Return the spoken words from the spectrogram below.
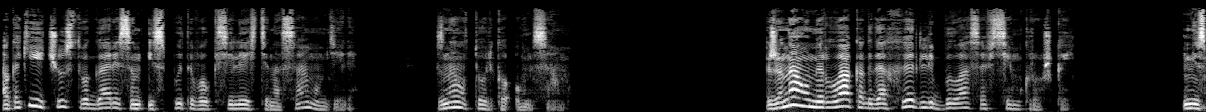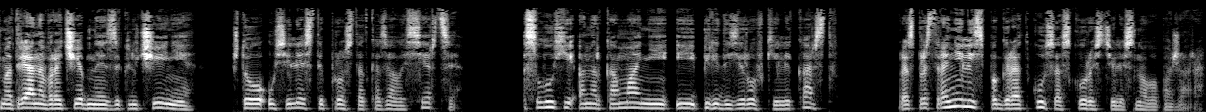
А какие чувства Гаррисон испытывал к Селесте на самом деле, знал только он сам. Жена умерла, когда Хедли была совсем крошкой. Несмотря на врачебное заключение, что у Селесты просто отказалось сердце, слухи о наркомании и передозировке лекарств распространились по городку со скоростью лесного пожара.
